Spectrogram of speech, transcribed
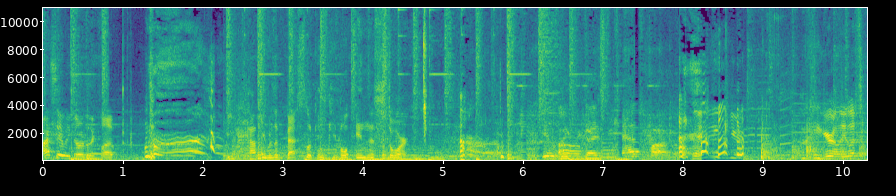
I say we go to the club. Happy, we're the best looking people in the store. Feels like the guy's the cat spot. Thank you. Okay, girlie, let's go.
